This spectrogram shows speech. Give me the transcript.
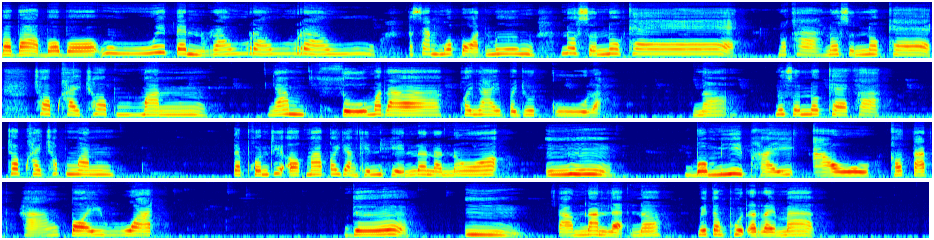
บ้าบ้าบอบออุ้ยเต้นเราเราเรากระสร้างหัวปอดมึง โนสนโนแค เนาะค่ะโนสนโนแค่ชอบใครชอบมันย่ำสูมาดาพ่อใหญ่ประยุทธ์กูล่ะเนาะโนสนโนแค่ค่ะ ชอบใครชอบมัน แต่ผลที่ออกมาก็อย่างเห็นเห็นแล้วล่ะเนาะอืมบ่มีไผเอา เขาตัดหางปล่อยวัด เด้ออืม ตามนั่นแหละเนาะไม่ต้องพูดอะไรมาก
